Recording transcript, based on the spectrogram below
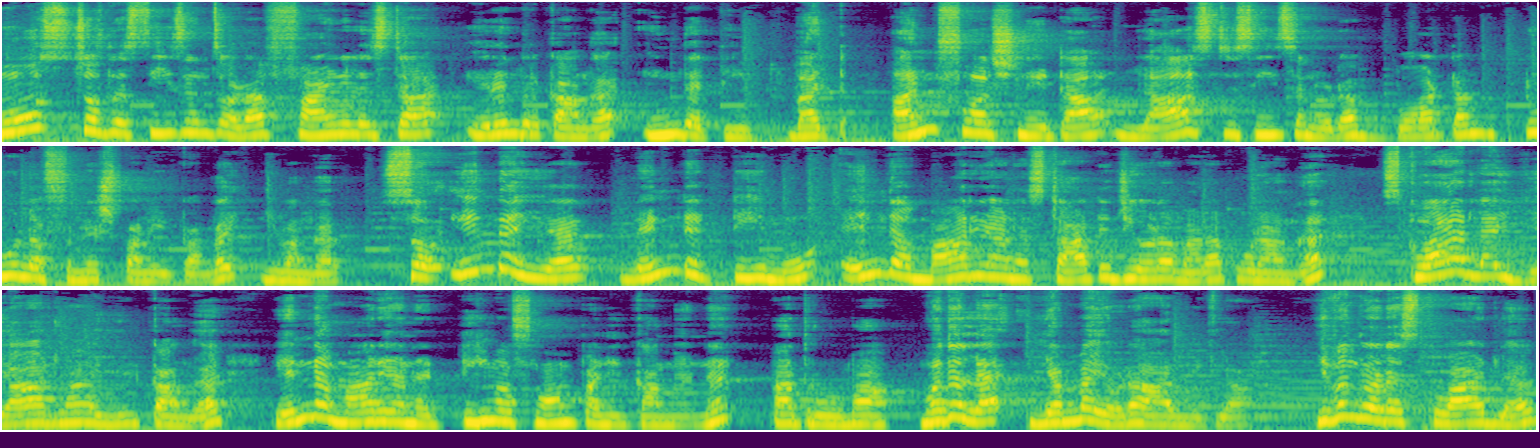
மோஸ்ட் ஆஃப் த சீசன்ஸோட ஃபைனலிஸ்டா இருந்திருக்காங்க இந்த டீம் பட் அன்பார்ச்சுனேட்டா லாஸ்ட் சீசனோட பாட்டம் டூல ஃபினிஷ் பண்ணிருக்காங்க இவங்க. ஸோ இந்த இயர் ரெண்டு டீமும் எந்த மாதிரியான ஸ்ட்ராட்டஜியோட வர போறாங்க? ஸ்குவாட்ல யாரெல்லாம் இருக்காங்க? என்ன மாதிரியான டீமை ஃபார்ம் பண்ணிருக்காங்கன்னு பாத்துருவோமா முதல்ல எம்ஐயோட ஆரம்பிக்கலாம். இவங்களோட ஸ்குவாட்ல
